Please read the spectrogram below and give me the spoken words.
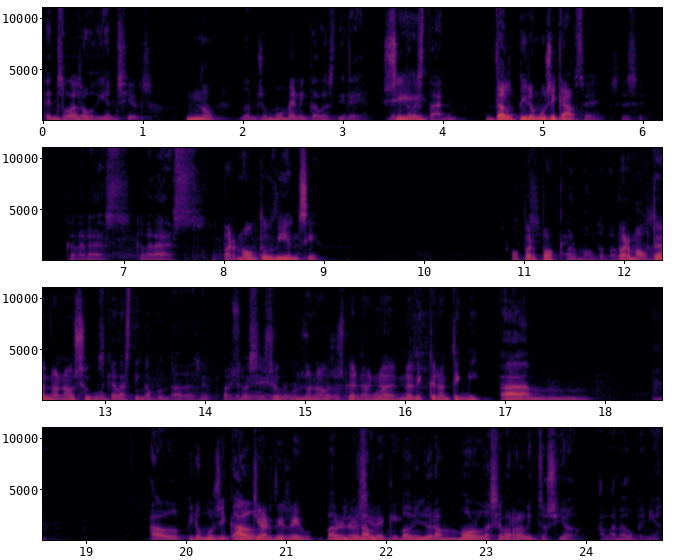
Tens les audiències? No. Doncs un moment i te les diré. Sí. Mentrestant, Del piro musical, sí, sí, sí. Quedaràs, quedaràs per molta audiència. O per poca. per molta, per, Per molta. molta, no, no, segur. És que les tinc apuntades, eh? Perquè va ser segur, no, no, que no, no, no dic que no en tingui. Um, el Piro Musical Jordi Riu, va, però no millorar, sé va millorar molt la seva realització, en la meva opinió.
